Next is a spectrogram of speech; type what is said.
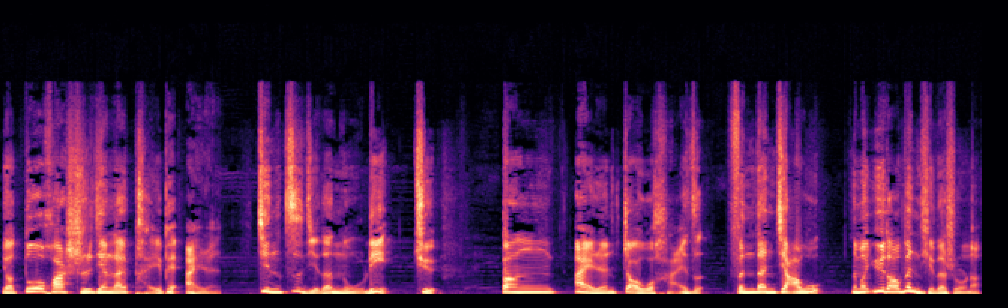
要多花时间来陪陪爱人，尽自己的努力去帮爱人照顾孩子、分担家务。那么遇到问题的时候呢，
